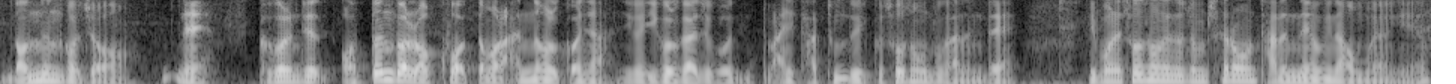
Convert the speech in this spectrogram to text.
넣는 거죠. 네. 그걸 이제 어떤 걸 넣고 어떤 걸 안 넣을 거냐. 이거 이걸 가지고 많이 다툼도 있고 소송도 가는데 이번에 소송에서 좀 새로운 다른 내용이 나온 모양이에요.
